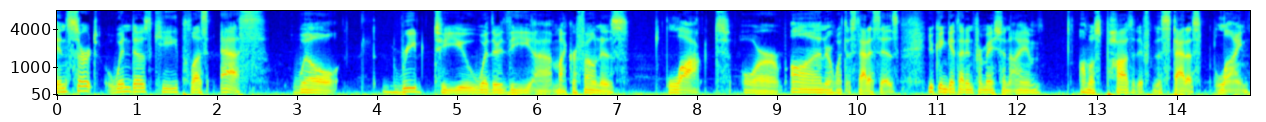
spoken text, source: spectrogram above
insert Windows key plus S will read to you whether the uh, microphone is locked or on or what the status is. You can get that information, I am almost positive, from the status line.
